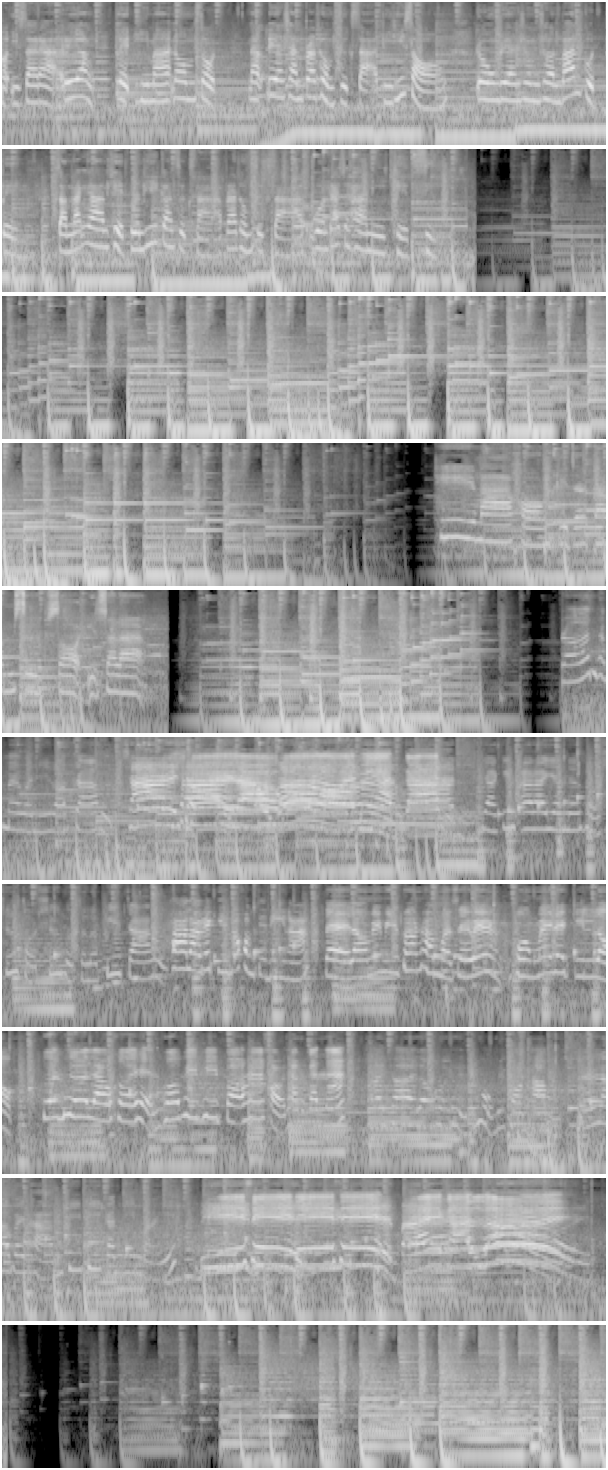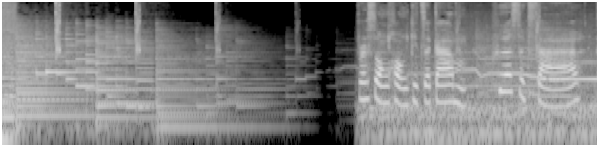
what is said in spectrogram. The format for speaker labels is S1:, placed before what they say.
S1: ออิสระเรื่องเกล็ดหิมะนมสด นักเรียนชั้นประถมศึกษาปีที่ 2 โรงเรียนชุมชนบ้านกุดเป่งสำนักงานเขตพื้นที่การศึกษาประถมศึกษาอุบลราชธานีเขต 4
S2: ที่มาของ จกรรมสืบสออิสระ ประส
S1: งค์ของกิจกรรม เพื่อศึกษา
